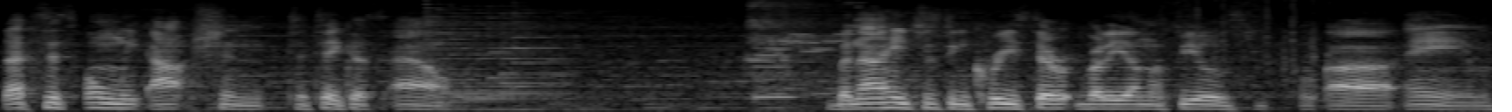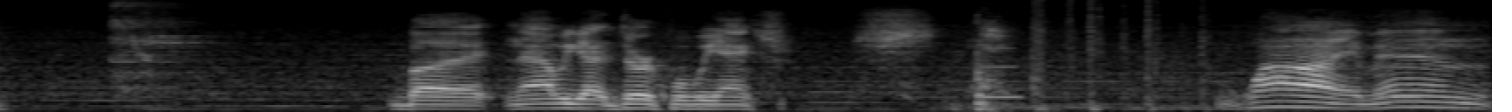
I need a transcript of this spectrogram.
That's his only option to take us out. But now he's just increased everybody on the field's uh, aim. But now we got Dirk where we actually. Why, man?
